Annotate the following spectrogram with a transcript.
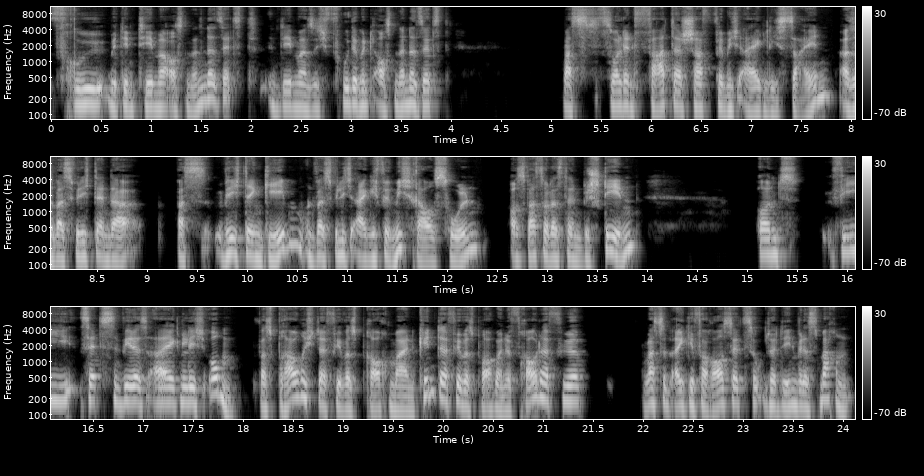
früh mit dem Thema auseinandersetzt, indem man sich früh damit auseinandersetzt, was soll denn Vaterschaft für mich eigentlich sein? Also was will ich denn da was will ich denn geben und was will ich eigentlich für mich rausholen? Aus was soll das denn bestehen? Und wie setzen wir das eigentlich um? Was brauche ich dafür? Was braucht mein Kind dafür? Was braucht meine Frau dafür? Was sind eigentlich die Voraussetzungen, unter denen wir das machen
